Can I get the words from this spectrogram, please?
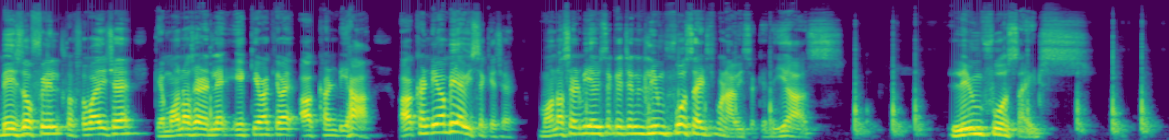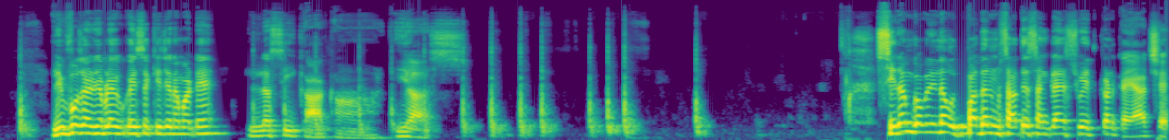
બેઝોફિલ તો સ્વાભાવિક છે કે મોનોસાઇટ એટલે એ કેવા કહેવાય? અખંડી. હા, અખંડીમાં બે આવી શકે છે. મોનોસાઇટ બી આવી શકે છે અને લિમ્ફોસાઇટ્સ પણ આવી શકે છે. યસ. લિમ્ફોસાઇટ્સ લિમ્ફોસાઇટ આપણે કહી શકીએ છીએ એના માટે લસિકા કણ યસ. સિરમ ગોબલિનના ઉત્પાદન સાથે સંકળાયેલ શ્વેતકણ કયા છે?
